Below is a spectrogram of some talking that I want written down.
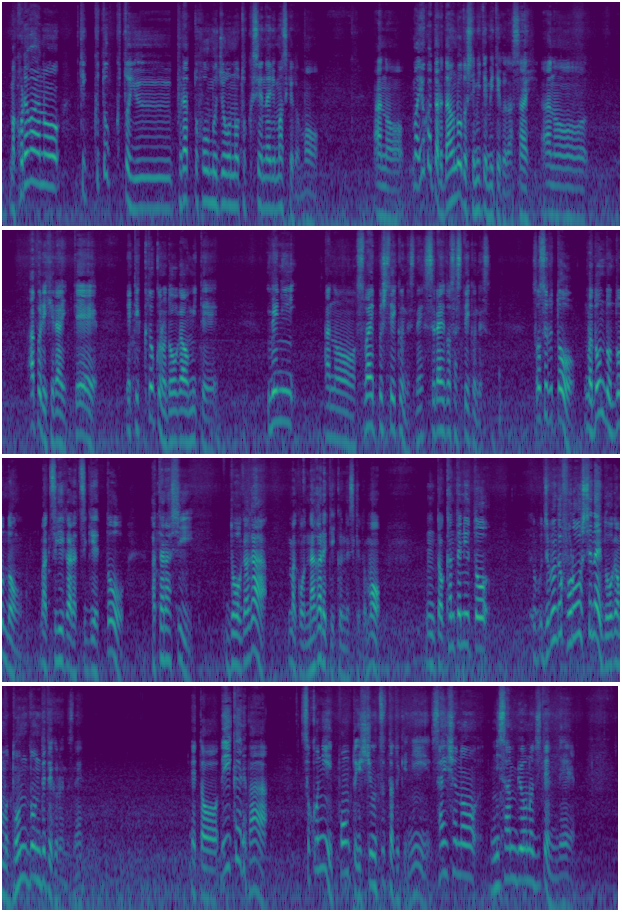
まあ、これはあの、TikTok というプラットフォーム上の特性になりますけども、あの、まあ、よかったらダウンロードして見てみてください。あの、アプリ開いて、TikTok の動画を見て、上にあの、スワイプしていくんですね。スライドさせていくんです。そうすると、まあ、どんどんどんどん、まあ、次から次へと、新しい動画が、まあ、こう流れていくんですけども、うんと、簡単に言うと、自分がフォローしてない動画もどんどん出てくるんですね。えっと、で、言い換えれば、そこにポンと一瞬映った時に、最初の2、3秒の時点で、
